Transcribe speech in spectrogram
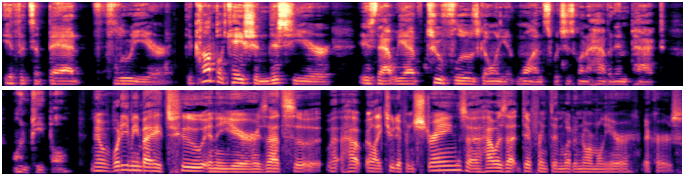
if it's a bad flu year. The complication this year is that we have two flus going at once, which is going to have an impact on people. Now, what do you mean by two in a year? Is that uh, how, like two different strains? Uh, how is that different than what a normal year occurs?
